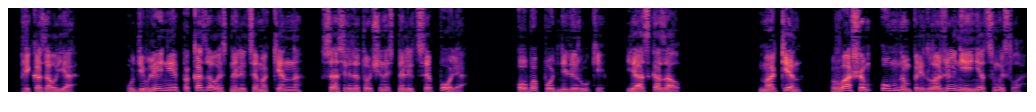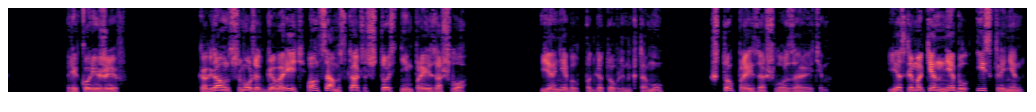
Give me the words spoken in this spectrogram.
— приказал я. Удивление показалось на лице Маккенна, сосредоточенность на лице Поля. Оба подняли руки. Я сказал, «Маккен, В вашем умном предложении нет смысла. Рикори жив. Когда он сможет говорить, он сам скажет, что с ним произошло. Я не был подготовлен к тому, что произошло за этим. Если Макен не был искренен,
